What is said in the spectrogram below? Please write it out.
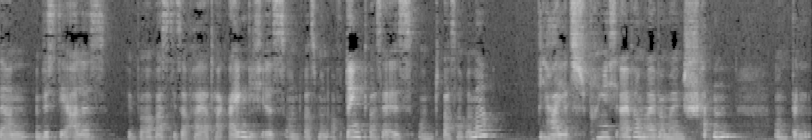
Dann wisst ihr alles über was dieser Feiertag eigentlich ist und was man oft denkt, was er ist und was auch immer. ja, jetzt springe ich einfach mal über meinen Schatten und bin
